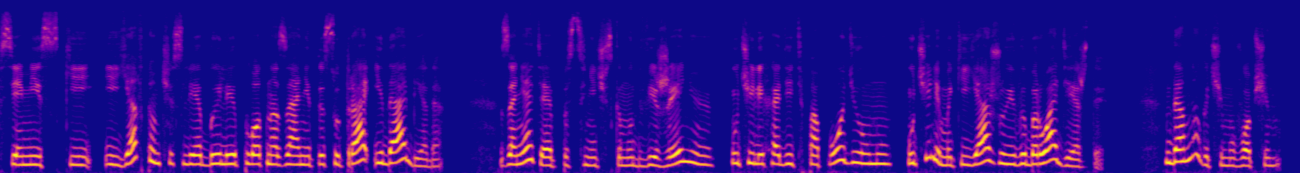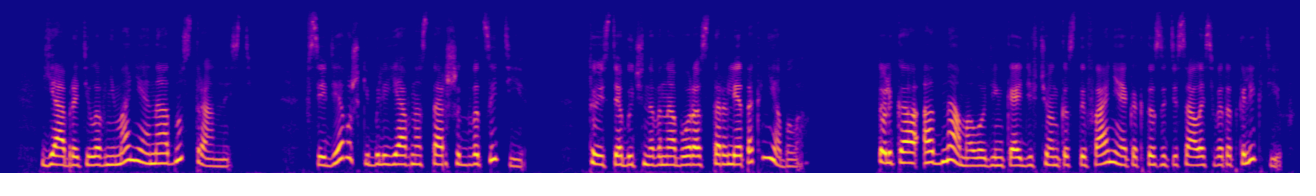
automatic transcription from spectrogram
Все мисски и я в том числе были плотно заняты с утра и до обеда занятия по сценическому движению, учили ходить по подиуму, учили макияжу и выбору одежды. Да много чему, в общем. Я обратила внимание на одну странность. Все девушки были явно старше двадцати, то есть обычного набора старлеток не было. Только одна молоденькая девчонка Стефания как-то затесалась в этот коллектив.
